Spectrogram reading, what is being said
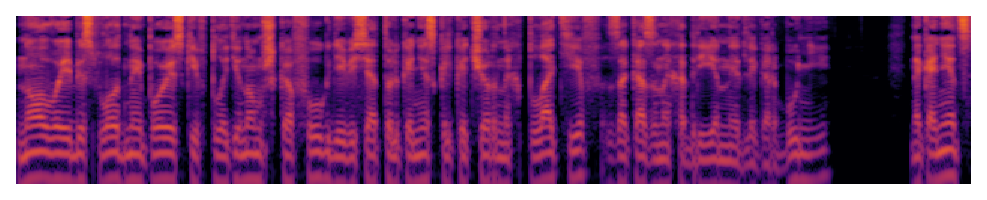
Новые бесплодные поиски в платяном шкафу, где висят только несколько черных платьев, заказанных Адриенной для горбуньи. Наконец,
